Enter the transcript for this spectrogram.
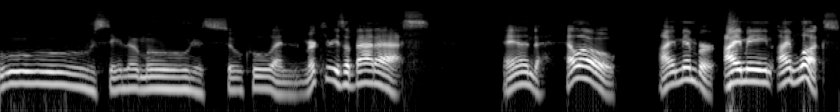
Ooh, Sailor Moon is so cool, and Mercury's a badass. And hello, I'm Ember. I mean, I'm Lux.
